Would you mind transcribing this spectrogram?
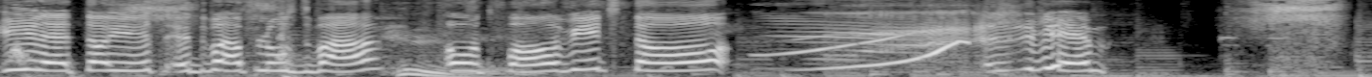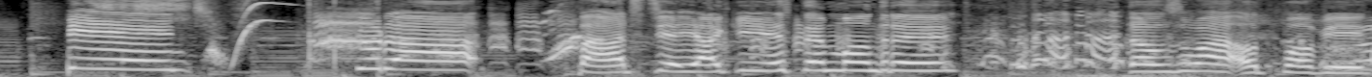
Ile to jest 2 plus 2? Odpowiedź to... Wiem. Pięć. Która? Patrzcie, jaki jestem mądry. To zła odpowiedź.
